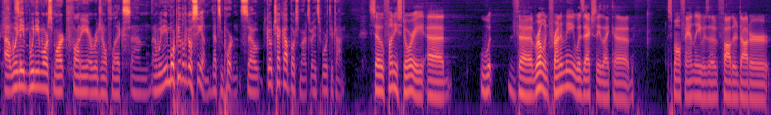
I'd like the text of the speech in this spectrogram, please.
uh, we need we need more smart, funny, original flicks, um, and we need more people to go see them. That's important. So go check out Booksmart. It's, it's worth your time. So funny story. Uh, what the row in front of me was actually like a small family. It was a father, daughter,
